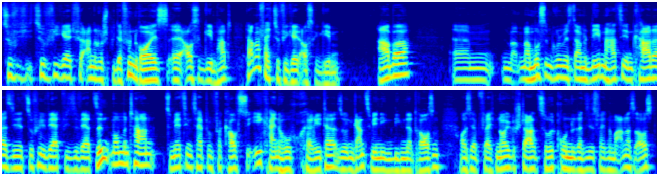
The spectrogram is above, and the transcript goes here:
zu, zu viel Geld für andere Spieler, für einen Reus äh, ausgegeben hat. Da hat man vielleicht zu viel Geld ausgegeben. Aber ähm, man muss im Grunde jetzt damit leben, man hat sie im Kader, sind jetzt so viel wert, wie sie wert sind momentan. Zum jetzigen Zeitpunkt verkaufst du eh keine Hochkaräter, so in ganz wenigen liegen da draußen. Außer ihr habt vielleicht neu gestartet, zurückrunde, dann sieht es vielleicht nochmal anders aus.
